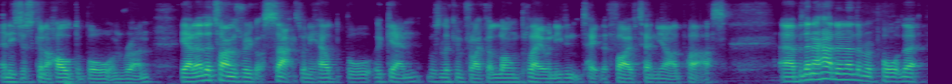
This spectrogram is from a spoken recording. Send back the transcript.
and he's just going to hold the ball and run. Yeah, other times where he got sacked when he held the ball again, was looking for like a long play when he didn't take the five ten yard pass. Uh, but then I had another report that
